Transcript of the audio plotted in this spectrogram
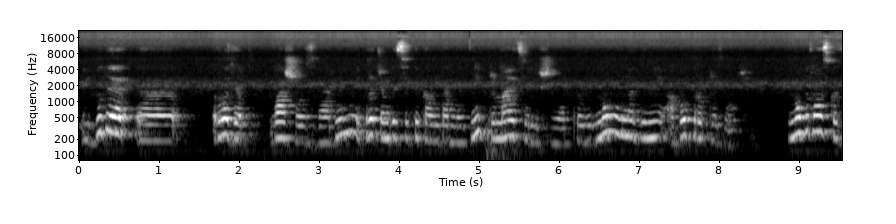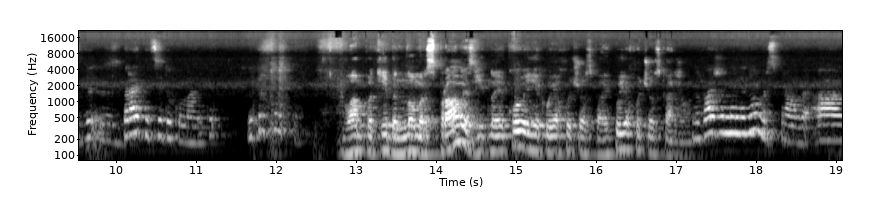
і буде е, розгляд вашого звернення, і протягом 10 календарних днів приймається рішення про відмову в наданні або про призначення. Тому, будь ласка, збирайте ці документи і приходьте. Вам потрібен номер справи, згідно якої яку я хочу оскаржувати, яку я хочу оскаржувати. Ну, бажано не номер справи, а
